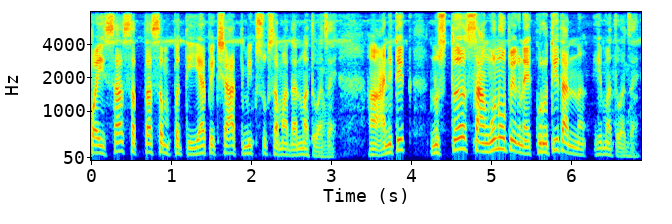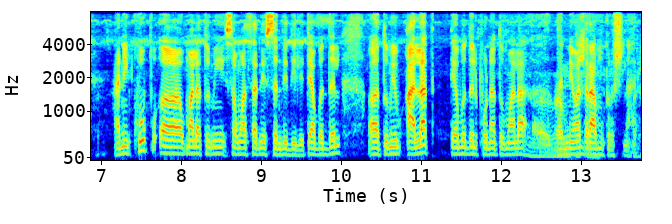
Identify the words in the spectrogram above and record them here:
पैसा सत्ता संपत्ती यापेक्षा आत्मिक सुख समाधान महत्त्वाचं आहे. हां आणि ते नुसतं सांगून उपयोग नाही कृतीत आणणं हे महत्त्वाचं आहे. आणि खूप मला तुम्ही संवाद संधी दिली. त्याबद्दल तुम्ही आलात. त्याबद्दल पुन्हा तुम्हाला धन्यवाद. रामकृष्ण हरी.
